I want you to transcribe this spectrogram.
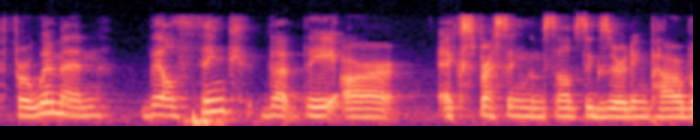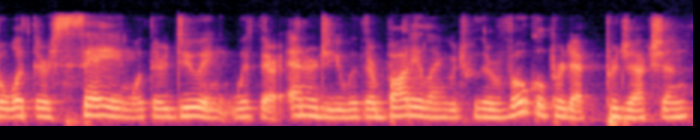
for women, they'll think that they are expressing themselves, exerting power, but what they're saying, what they're doing with their energy, with their body language, with their vocal project- projection,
